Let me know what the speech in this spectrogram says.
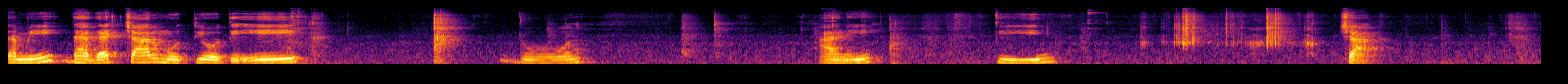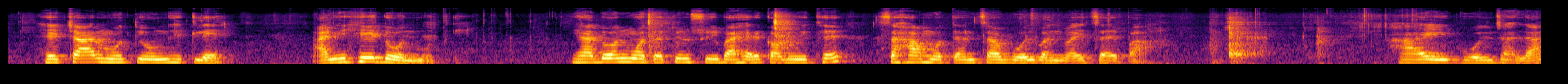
तर मी धाग्यात चार मोती होते. एक दोन आणि तीन चार. हे चार मोती होऊन घेतले आणि हे दोन मोती. ह्या दोन मोत्यातून सुई बाहेर काढून इथे सहा मोत्यांचा गोल बनवायचा आहे पहा. हा एक गोल झाला.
